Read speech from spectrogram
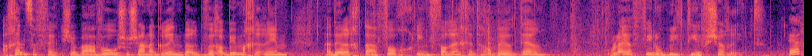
אך אין ספק שבעבור שושנה גרינברג ורבים אחרים, הדרך תהפוך למפרכת הרבה יותר, אולי אפילו בלתי אפשרית. איך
